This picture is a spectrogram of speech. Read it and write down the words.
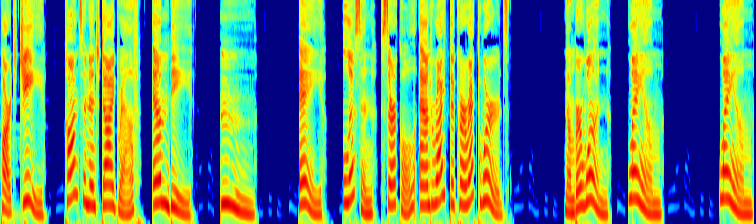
Part G. Consonant digraph MB. Mm. A. Listen, circle, and write the correct words. Number 1. Lamb. Lamb.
